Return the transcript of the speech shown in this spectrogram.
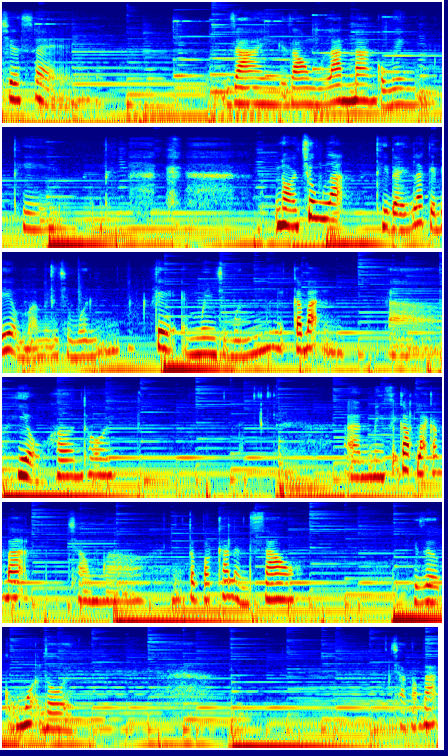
chia sẻ dài dòng lan man của mình thì nói chung lại thì đấy là cái điểm mà mình chỉ muốn kể mình chỉ muốn các bạn uh, hiểu hơn thôi. À, mình sẽ gặp lại các bạn trong uh, những tập podcast lần sau. Bây giờ cũng muộn rồi. Chào các bạn.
